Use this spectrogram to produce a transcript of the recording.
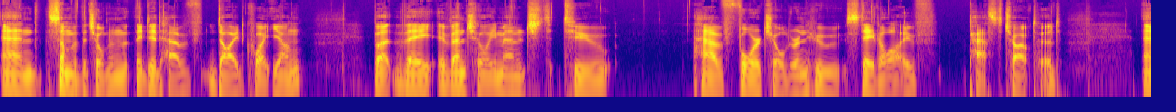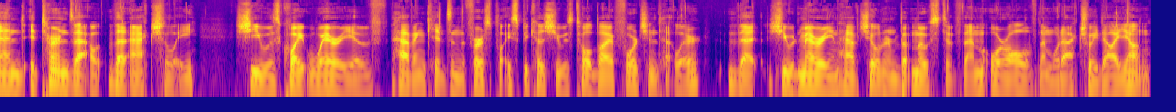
and some of the children that they did have died quite young. But they eventually managed to have four children who stayed alive past childhood. And it turns out that actually she was quite wary of having kids in the first place because she was told by a fortune teller that she would marry and have children, but most of them, or all of them, would actually die young.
